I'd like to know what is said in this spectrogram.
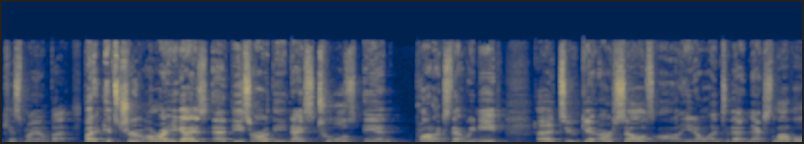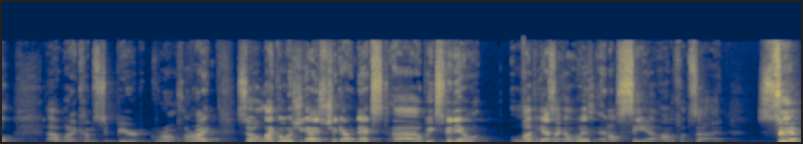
kissed my own butt. But it's true, all right, you guys? Uh, these are the nice tools and products that we need uh, to get ourselves, uh, you know, into that next level uh, when it comes to beard growth, all right? So like always, you guys check out next uh, week's video. Love you guys like always, and I'll see you on the flip side. See ya!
